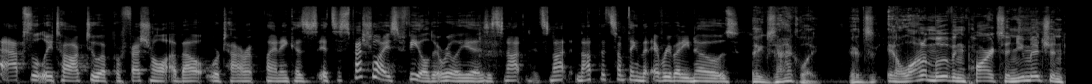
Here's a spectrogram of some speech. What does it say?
absolutely talk to a professional about retirement planning because it's a specialized field. It really is. It's not. It's not not that something that everybody knows. Exactly. It's a lot of moving parts. And you mentioned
